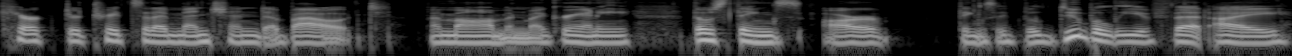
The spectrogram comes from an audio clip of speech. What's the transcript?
character traits that i mentioned about my mom and my granny those things are things i do believe that i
